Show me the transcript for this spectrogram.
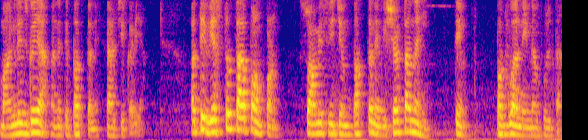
માંગલેજ ગયા અને તે ભક્તને રાજી કર્યા. અતિ વ્યસ્તતા પણ પણ સ્વામીશ્રી જેમ ભક્તને વિસરતા નહીં, તેમ ભગવાનને ન ભૂલતા.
